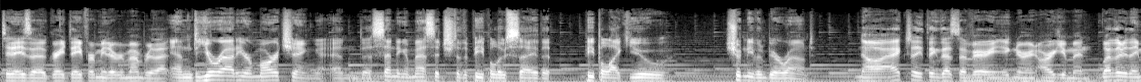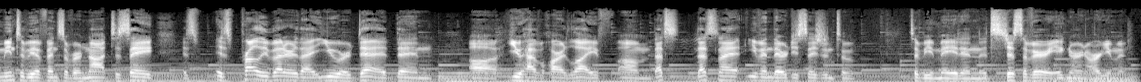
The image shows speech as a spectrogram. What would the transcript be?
today's a great day for me to remember that. And you're out here marching and uh, sending a message to the people who say that people like you shouldn't even be around. No, I actually think that's a very ignorant argument. Whether they mean to be offensive or not, to say it's it's probably better that you are dead than uh, you have a hard life. Um, that's that's not even their decision to to be made, and it's just a very ignorant argument.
